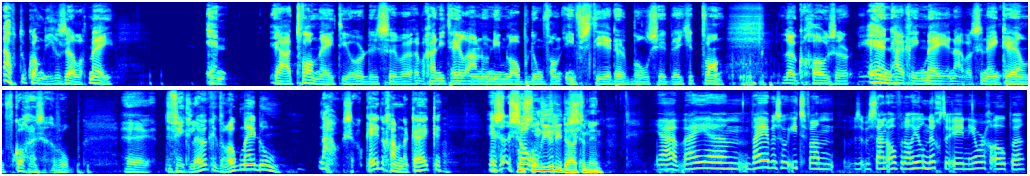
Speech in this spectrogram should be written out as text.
Nou, toen kwam hij gezellig mee. En ja, Twan heet hij hoor. Dus eh, we, we gaan niet heel anoniem lopen doen van investeerder bullshit, weet je. Twan, leuke gozer. En hij ging mee en hij was in één keer helemaal verkocht. Hij zei, Rob, eh, dat vind ik leuk, ik wil ook meedoen. Nou, ik zei, oké, dan gaan we naar kijken. En zo, Hoe stonden jullie daar toen in? Ja, wij, ehm, wij hebben zoiets van. We staan overal heel nuchter in, heel erg open.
